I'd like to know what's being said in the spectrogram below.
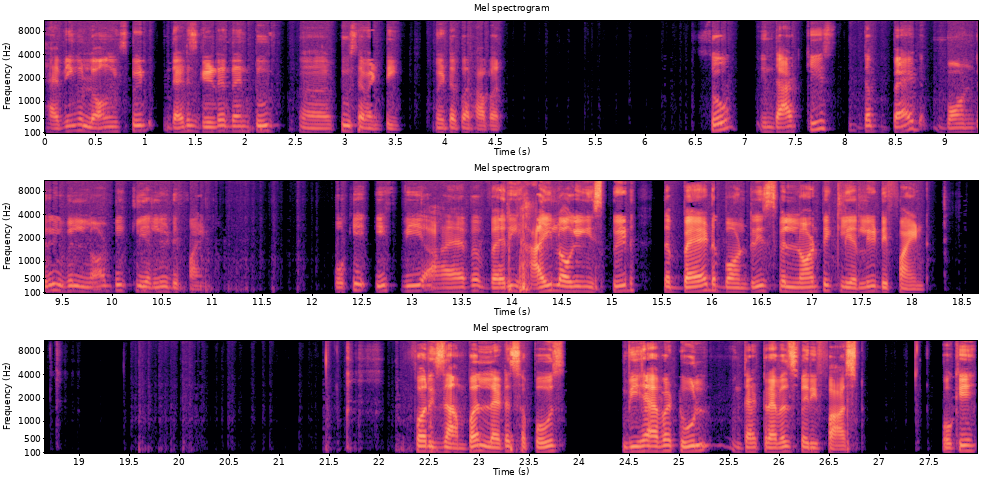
having a logging speed that is greater than 2 uh, 270 meter per hour so in that case the bed boundary will not be clearly defined. Okay if we have a very high logging speed the bed boundaries will not be clearly defined. For example let us suppose we have a tool that travels very fast. Okay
